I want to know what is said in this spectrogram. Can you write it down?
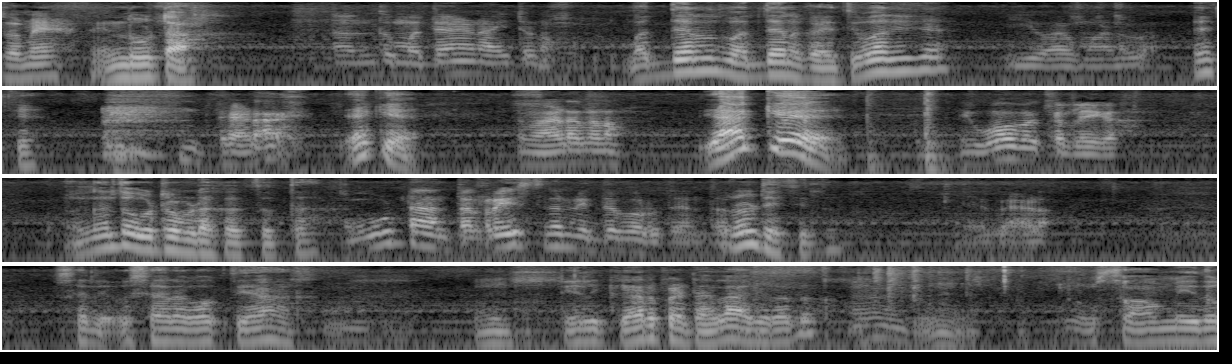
ಸಮಯ ನಿಂದು ಊಟ? ಅಂತೂ ಮಧ್ಯಾಹ್ನ ಆಯ್ತು ಮಧ್ಯಾಹ್ನದ ಮಧ್ಯಾಹ್ನಕ್ಕೆ ಆಯ್ತು. ಇವಾಗೀಗ ಇವಾಗ ಮಾಡಲ್ಲ ಯಾಕೆ? ಬೇಡ. ಯಾಕೆ? ನಾವು ಯಾಕೆ? ನೀವು ಹೋಗ್ಬೇಕಲ್ಲ ಈಗ. ಹಂಗಂತ ಊಟ ಬಿಡಕ್ಕಾಗ್ತತ್ತ? ಊಟ ಅಂತ ರೈಸ್ ತಿಂದ್ರೆ ನಿದ್ದೆ ಬರುತ್ತೆ ಅಂತ. ರೋಟಿ ತಿಂದು ಬೇಡ. ಸರಿ ಹುಷಾರಾಗಿ ಹೋಗ್ತೀಯಾ? ಇಲ್ಲಿ ಕೆ ಆರ್ ಪೇಟೆ ಅಲ್ಲ ಆಗಿರೋದು? ಸ್ವಾಮಿ ಇದು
